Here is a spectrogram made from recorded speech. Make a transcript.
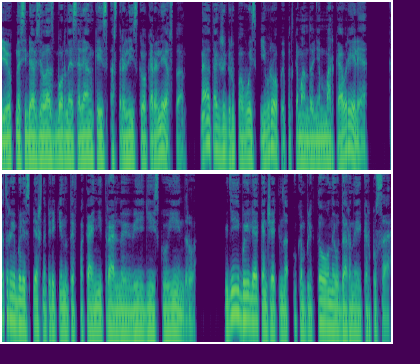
Юг на себя взяла сборная солянка из Австралийского королевства, а также группа войск Европы под командованием Марка Аврелия, которые были спешно перекинуты в пока нейтральную Виедийскую Индру, где и были окончательно укомплектованы ударные корпуса.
